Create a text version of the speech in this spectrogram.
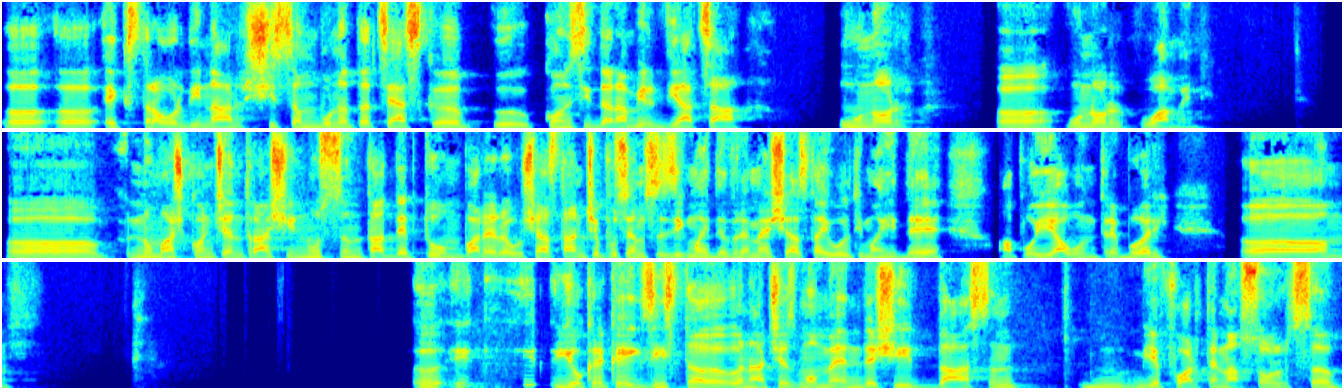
uh, uh, extraordinar și să îmbunătățească uh, considerabil viața unor, uh, unor oameni. Uh, nu m-aș concentra și nu sunt adeptul, îmi pare rău și asta începusem să zic mai devreme și asta e ultima idee, apoi iau întrebări. Uh, uh eu cred că există în acest moment, deși, da, sunt, e foarte nasol să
